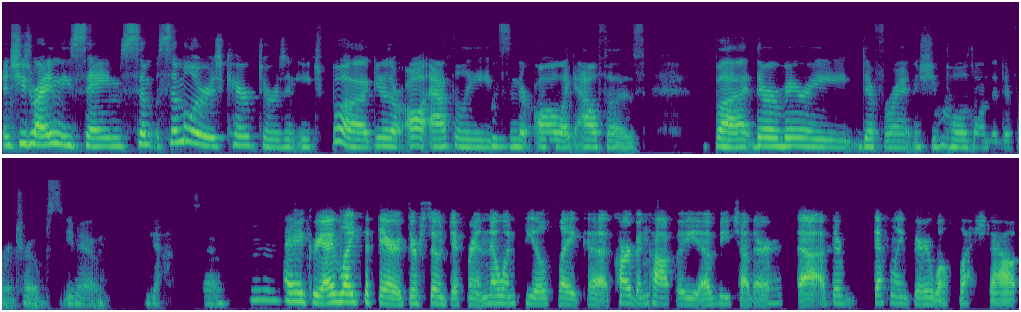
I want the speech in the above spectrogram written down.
and she's writing these same sim- similar-ish characters in each book you know they're all athletes and they're all like alphas but they're very different and she Mhm. pulls on the different tropes you know Yeah. so mhm. I agree. I like that they're they're so different. No one feels like a carbon copy of each other. Uh, they're definitely very well fleshed out.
